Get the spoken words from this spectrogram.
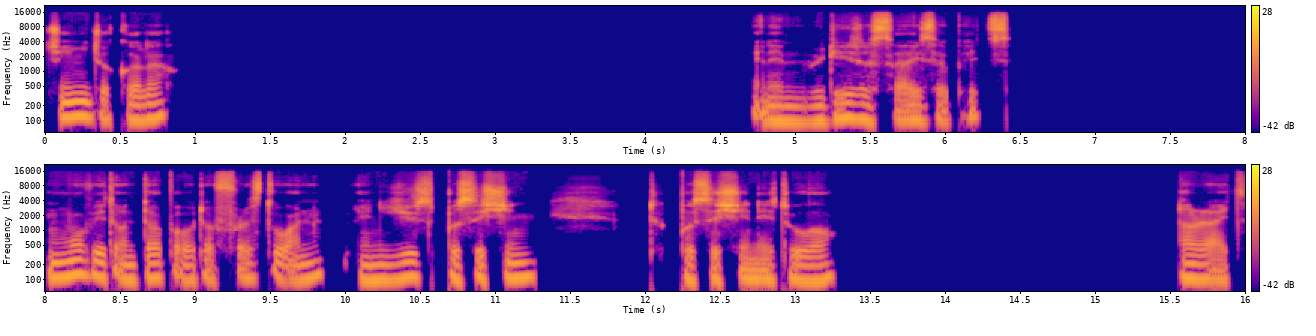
Change the color. And then reduce the size a bit. Move it on top of the first one and use position to position it well. All right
